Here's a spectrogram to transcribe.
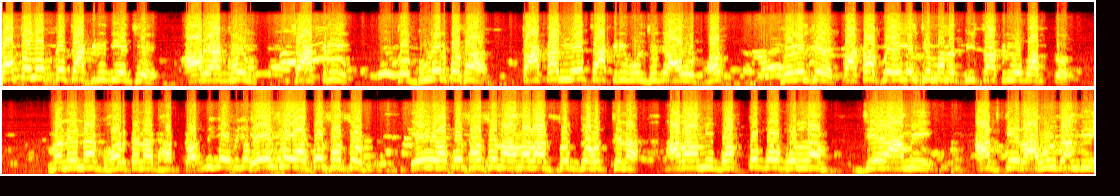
কত লোককে চাকরি দিয়েছে, আর এখন চাকরি তো দূরের কথা, টাকা নিয়ে চাকরি বলছে যে আউট হট, হয়ে গেছে টাকা পেয়ে গেছে মানে তুই চাকরিও বাঁচত মানে না ঘর কেনা ঘাট এই যে অপশাসন এই অপশাসন আমার আর সহ্য হচ্ছে না। আর আমি বক্তব্য বললাম যে আমি আজকে রাহুল গান্ধী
